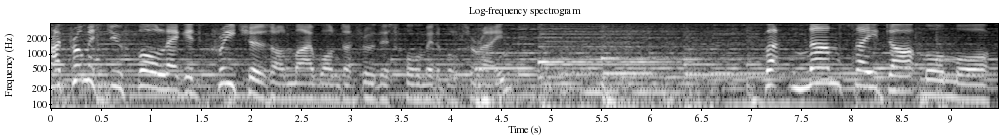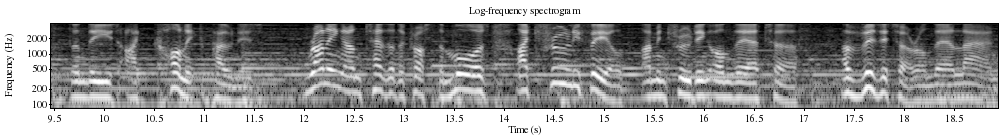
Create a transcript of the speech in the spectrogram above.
I promised you four-legged creatures on my wander through this formidable terrain. But none say Dartmoor more than these iconic ponies. Running untethered across the moors, I truly feel I'm intruding on their turf, a visitor on their land.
